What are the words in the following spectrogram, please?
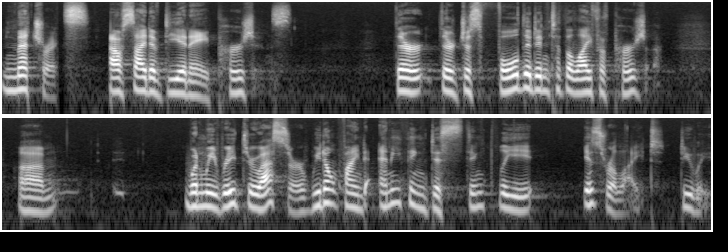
metrics outside of DNA Persians. They're, they're just folded into the life of Persia. Um, when we read through Esther, we don't find anything distinctly Israelite, do we?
